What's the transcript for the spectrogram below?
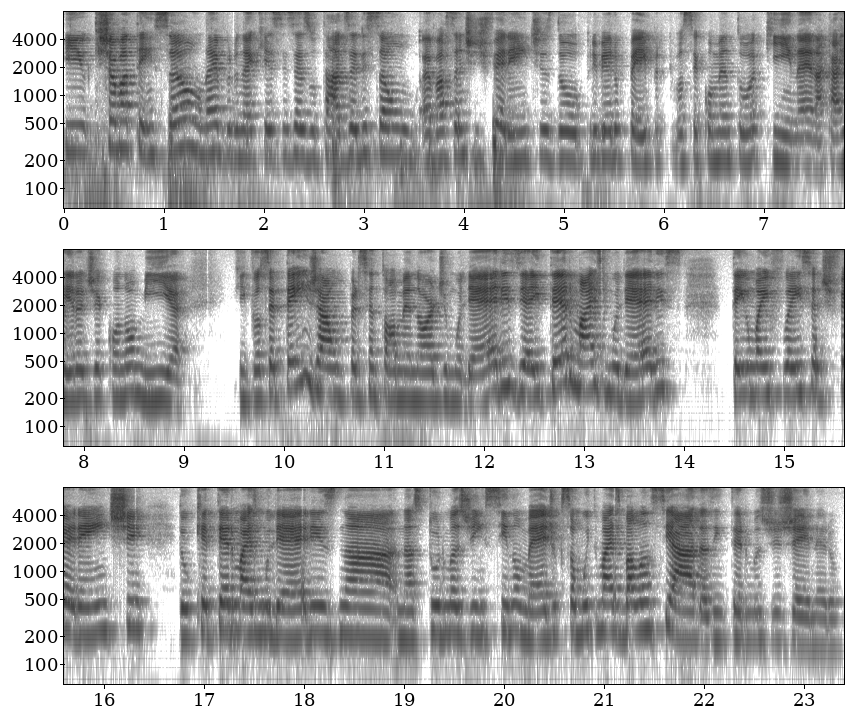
E o que chama atenção, né, Bruno, é que esses resultados eles são é, bastante diferentes do primeiro paper que você comentou aqui, né, na carreira de economia, que você tem já um percentual menor de mulheres e aí ter mais mulheres tem uma influência diferente do que ter mais mulheres na, nas turmas de ensino médio, que são muito mais balanceadas em termos de gênero.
